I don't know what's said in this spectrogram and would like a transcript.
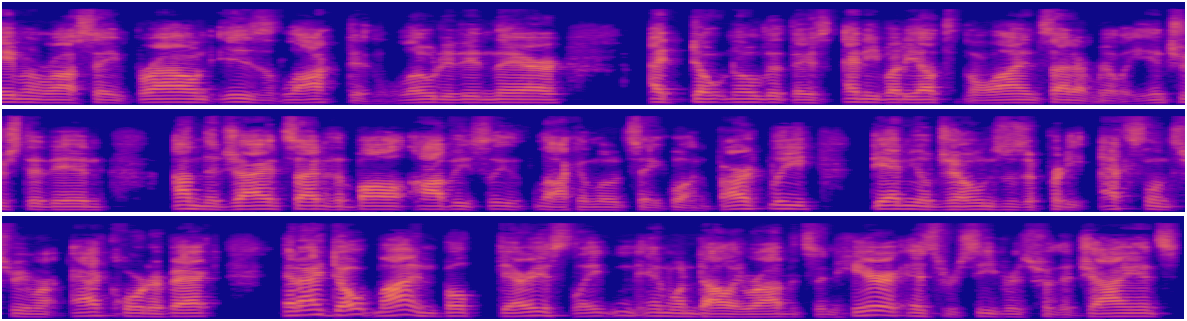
Amon-Ra St. Brown is locked and loaded in there. I don't know that there's anybody else on the line side I'm really interested in. On the Giant side of the ball, obviously lock and load Saquon Barkley. Daniel Jones was a pretty excellent streamer at quarterback, and I don't mind both Darius Slayton and Wan'Dale Robinson here as receivers for the Giants.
